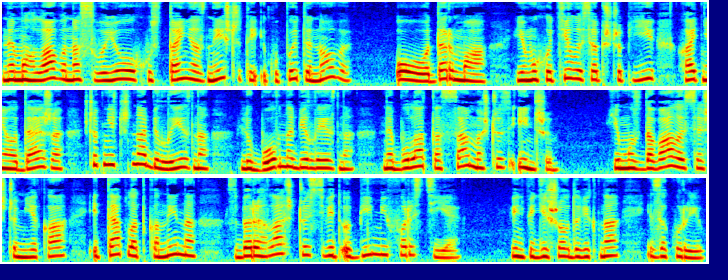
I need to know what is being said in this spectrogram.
не могла вона свого хустання знищити і купити нове? О, дарма! Йому хотілося б, щоб її хатня одежа, щоб нічна білизна, любовна білизна не була та сама, що з іншим. Йому здавалося, що м'яка і тепла тканина зберегла щось від обіймів Форестіє. Він підійшов до вікна і закурив.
